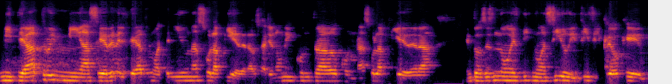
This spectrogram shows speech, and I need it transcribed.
mi teatro y mi hacer en el teatro no ha tenido una sola piedra, o sea, yo no me he encontrado con una sola piedra, entonces no, es, no ha sido difícil, creo que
